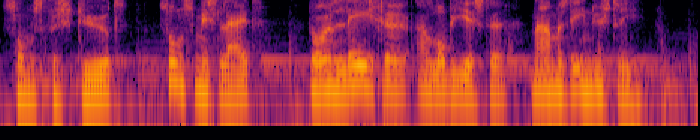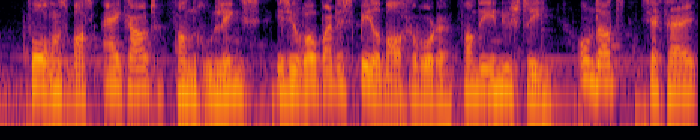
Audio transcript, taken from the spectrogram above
soms gestuurd, soms misleid... door een leger aan lobbyisten namens de industrie. Volgens Bas Eickhout van GroenLinks is Europa de speelbal geworden van de industrie. Omdat, zegt hij,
